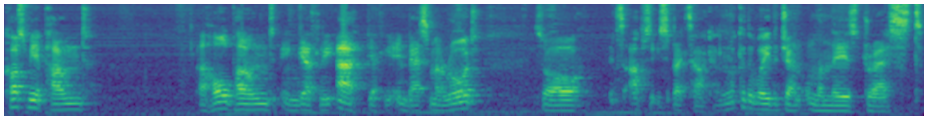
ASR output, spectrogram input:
cost me a pound a whole pound in Gethley, ah, Gethley in Bessemer Road. So it's absolutely spectacular. Look at the way the gentleman there is dressed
